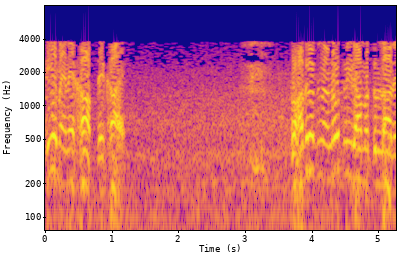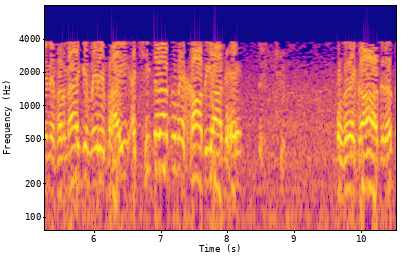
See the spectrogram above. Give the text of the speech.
یہ میں نے خواب دیکھا ہے۔ تو حضرت نوتوی رحمت اللہ علیہ نے فرمایا کہ میرے بھائی، اچھی طرح تمہیں خواب یاد ہے۔ اس نے کہا، حضرت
